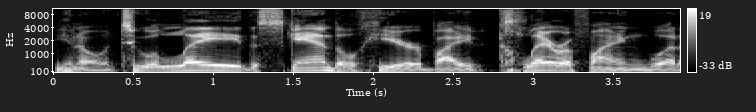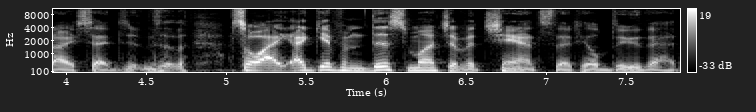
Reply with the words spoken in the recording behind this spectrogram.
you know, to allay the scandal here by clarifying what I said. So I, I, give him this much of a chance that he'll do that.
